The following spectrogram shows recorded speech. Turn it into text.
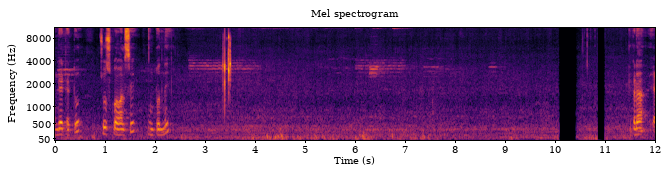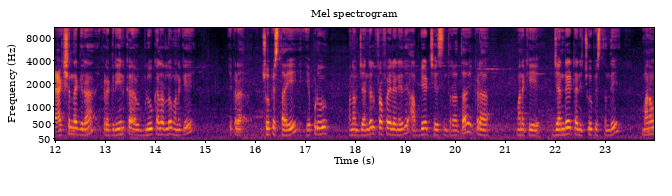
ఉండేటట్టు చూసుకోవాల్సి ఉంటుంది. ఇక్కడ యాక్షన్ దగ్గర ఇక్కడ గ్రీన్ క బ్లూ కలర్లో మనకి ఇక్కడ చూపిస్తాయి. ఎప్పుడు మనం జనరల్ ప్రొఫైల్ అనేది అప్డేట్ చేసిన తర్వాత ఇక్కడ మనకి జనరేట్ అని చూపిస్తుంది. మనం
